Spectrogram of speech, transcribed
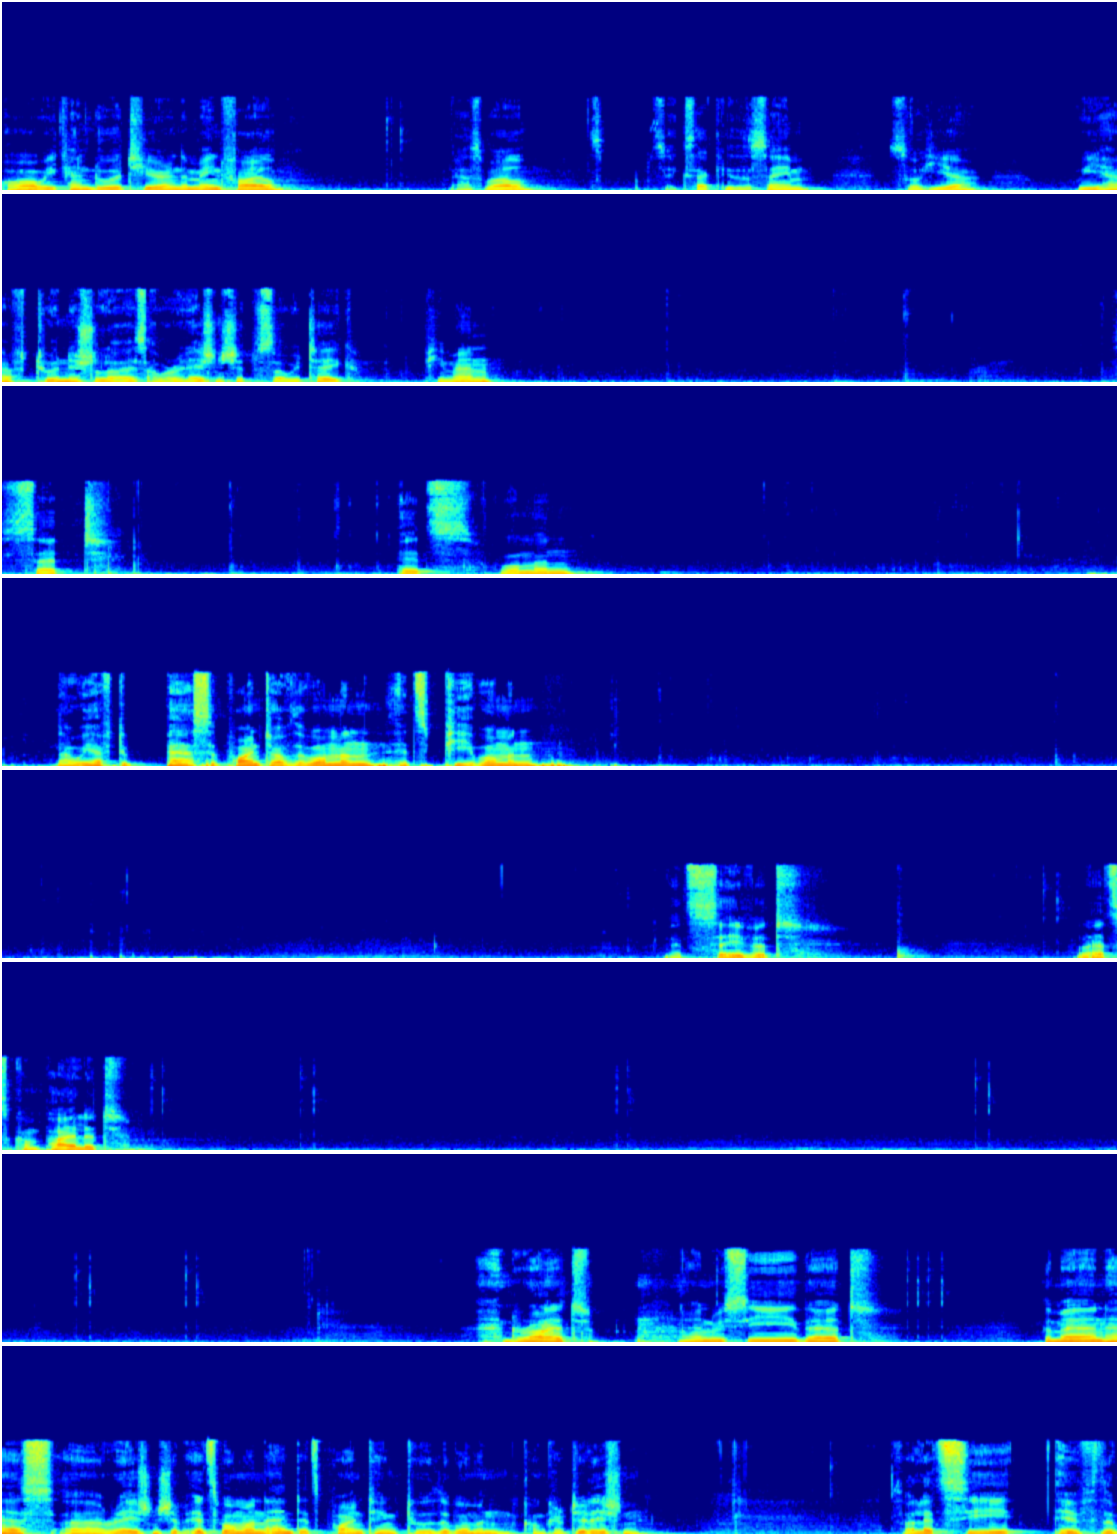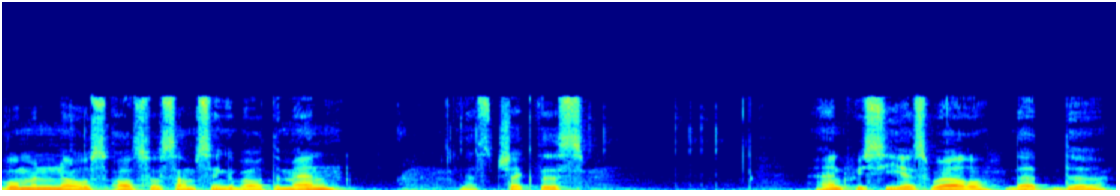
Or we can do it here in the main file as well. It's, it's exactly the same. So here we have to initialize our relationship. So we take pman set its woman. Now we have to pass the pointer of the woman. It's p woman. Let's save it. Let's compile it and run it and we see that the man has a relationship its woman and it's pointing to the woman. Congratulations. So let's see if the woman knows also something about the man. Let's check this. And we see as well that the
